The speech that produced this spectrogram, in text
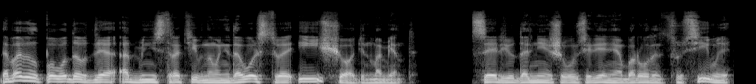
Добавил поводов для административного недовольства и еще один момент. Целью дальнейшего усиления обороны Цусимы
